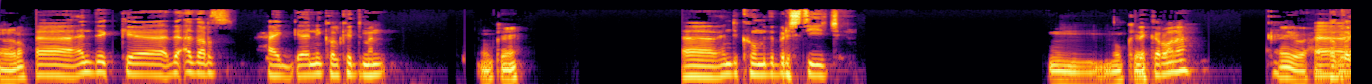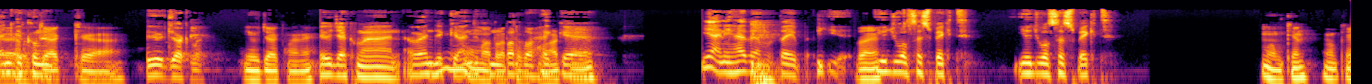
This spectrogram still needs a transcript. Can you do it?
غيره؟ آه، عندك The Others حق نيكول كيدمان. أوكي. آه، عندكم The Prestige أمم، okay. تذكرونه أيوه آه، عندكم- جاك آه، هيو جاكمان. هيو جاكمان إيه. هيو جاكمان. أو عندك عندكم برضو حق إيه. يعني. هذا طيب. Usual Suspects Usual Suspects ممكن ممكن.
